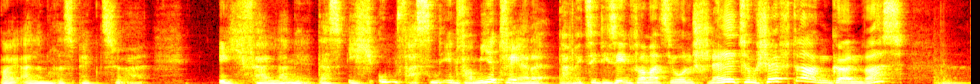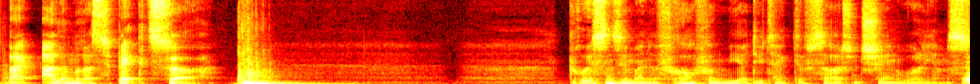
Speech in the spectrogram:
Bei allem Respekt, Sir. Ich verlange, dass ich umfassend informiert werde. Damit Sie diese Informationen schnell zum Chef tragen können, was? Bei allem Respekt, Sir. Grüßen Sie meine Frau von mir, Detective Sergeant Shane Williams.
